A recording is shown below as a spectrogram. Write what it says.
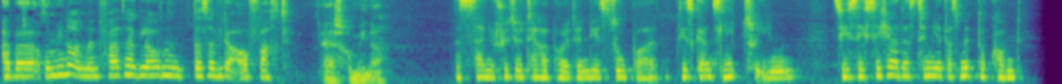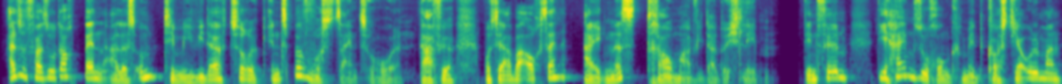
Aber Romina und mein Vater glauben, dass er wieder aufwacht. Wer ist Romina? Das ist seine Physiotherapeutin, die ist super. Die ist ganz lieb zu ihm. Sie ist sich sicher, dass Timmy etwas mitbekommt. Also versucht auch Ben alles, um Timmy wieder zurück ins Bewusstsein zu holen. Dafür muss er aber auch sein eigenes Trauma wieder durchleben. Den Film Die Heimsuchung mit Kostja Ullmann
